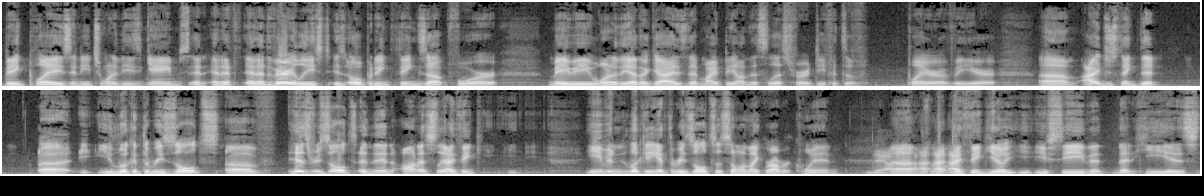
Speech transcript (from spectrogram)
big plays in each one of these games, and and if and at the very least is opening things up for maybe one of the other guys that might be on this list for a defensive player of the year. Um, I just think that uh, you look at the results of his results, and then honestly, I think even looking at the results of someone like Robert Quinn, yeah, uh, I, I, think you know you, you, see that that he is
